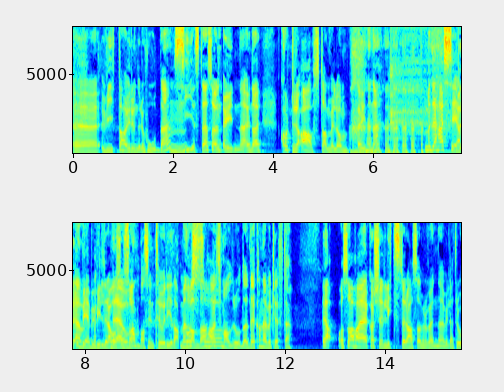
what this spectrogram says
Uh, Vita har jo rundere hode, mm. sies det. Så har hun øynene Hun har kortere avstand mellom øynene. Men det her ser jeg er- på babybilder av Det er jo også. Wanda sin teori, da. Men Også... Wanda har smalere hode. Det kan jeg bekrefte. Ja, og så har jeg kanskje litt større avstand mellom øynene, vil jeg tro.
